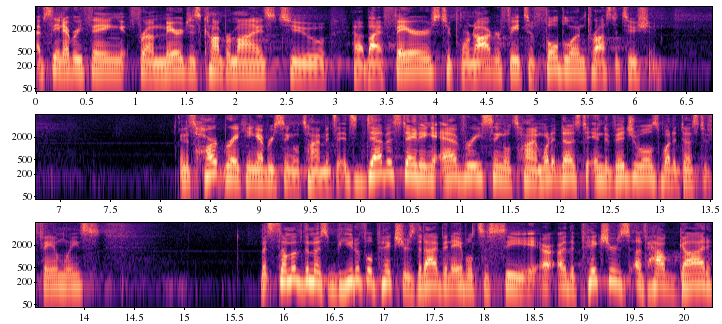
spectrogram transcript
I've seen everything from marriages compromised to, uh, by affairs to pornography to full blown prostitution. And it's heartbreaking every single time. It's, it's devastating every single time what it does to individuals, what it does to families. But some of the most beautiful pictures that I've been able to see are, are the pictures of how God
